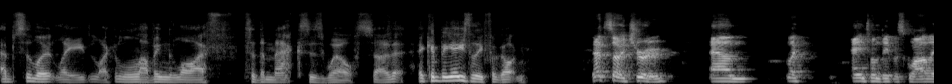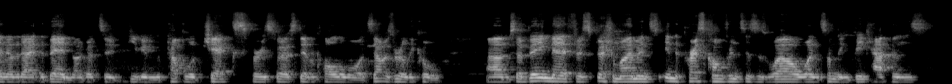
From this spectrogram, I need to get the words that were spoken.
absolutely like loving life to the max as well. So that it can be easily forgotten. That's so true. Um, like Anton De Pasquale the other day at the Bend, I got to give him a couple of checks for his first ever pole awards. That was really cool. Um, so being there for special moments in the press conferences as well, when something big happens,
